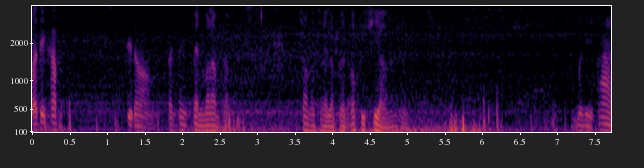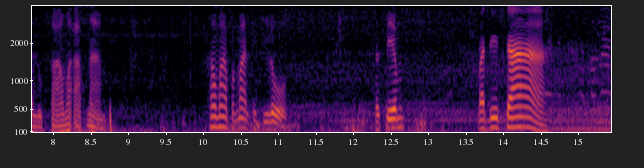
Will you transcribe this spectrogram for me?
วัสดีครับ พี่น้องแฟนเพลงแฟนบอลลัมครับ ช่องกระชายลำเพลินออฟฟิเชียลนะครับมื่อนี้พาลูกสาวมาอาบน้ำเข้ามาประมาณ10กิโลแล้วเตรียมสวัสดีจ้าประมาณ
